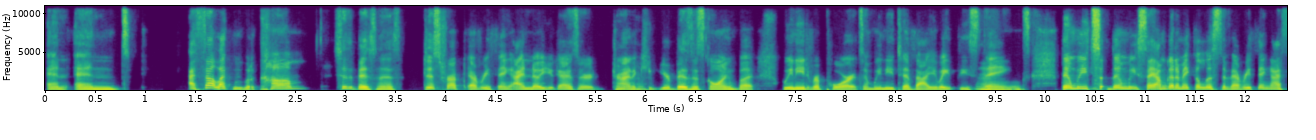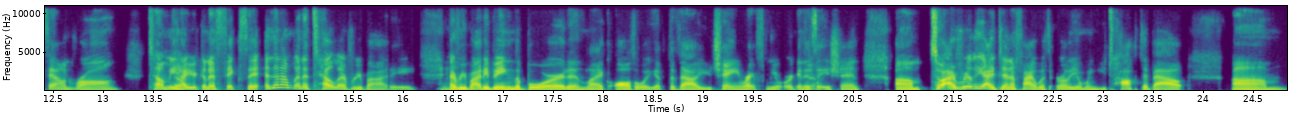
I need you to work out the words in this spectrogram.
and and I felt like we would come to the business disrupt everything. I know you guys are trying to mm-hmm. keep your business going, but we need reports and we need to evaluate these mm-hmm. things. Then we t- then we say I'm going to make a list of everything I found wrong. Tell me yep. how you're going to fix it, and then I'm going to tell everybody, mm-hmm. everybody being the board and like all the way up the value chain right from your organization. Yeah. Um, so I really identify with earlier when you talked about um,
